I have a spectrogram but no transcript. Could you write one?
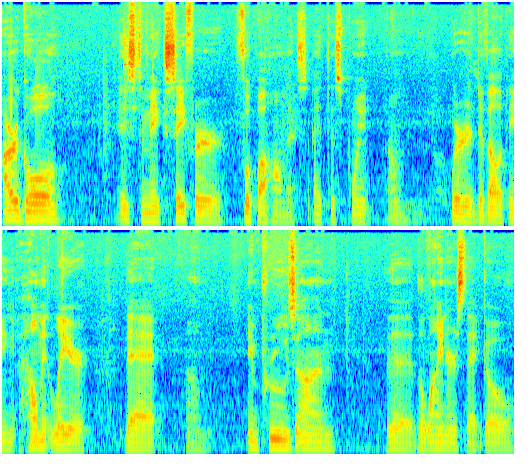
our goal is to make safer football helmets at this point. Um, we're developing a helmet layer that um, improves on the, the liners that go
